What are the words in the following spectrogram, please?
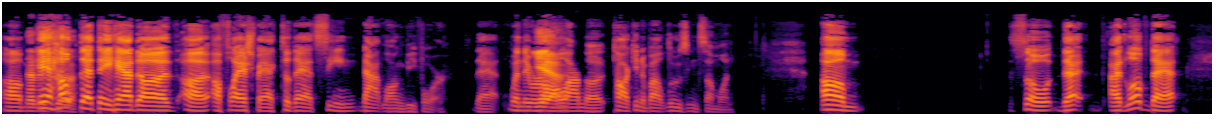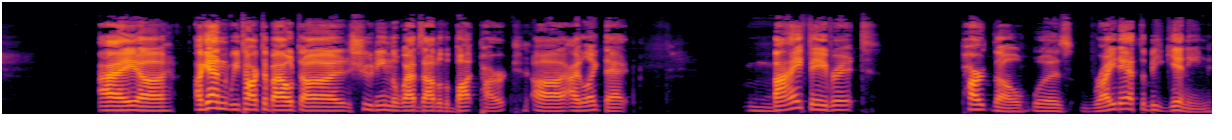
Um, it is, helped uh, that they had uh, uh, a flashback to that scene not long before that when they were Yeah. all on the talking about losing someone. Um, so that I love that. I uh, again we talked about uh, shooting the webs out of the butt part. Uh, I like that. My favorite part though was right at the beginning,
